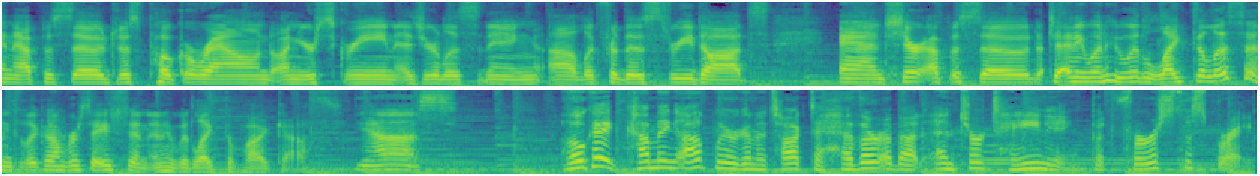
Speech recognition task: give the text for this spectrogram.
an episode. Just poke around on your screen as you're listening. Uh, look for those three dots and share episode to anyone who would like to listen to the conversation and who would like the podcast. Yes. Okay, coming up, we're going to talk to Heather about entertaining. But first, this break.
